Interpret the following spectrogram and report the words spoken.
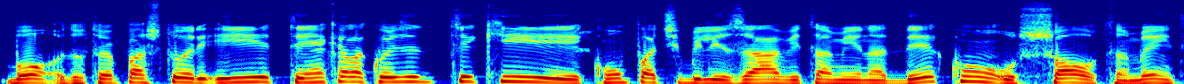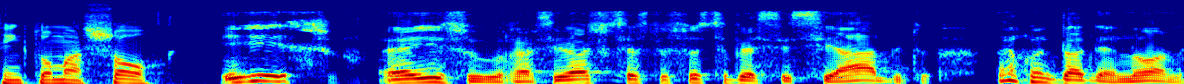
Bom, doutor Pastor, e tem aquela coisa de ter que compatibilizar a vitamina D com o sol também? Tem que tomar sol? Isso, é isso, Raci. Eu acho que se as pessoas tivessem esse hábito, não é uma quantidade enorme,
